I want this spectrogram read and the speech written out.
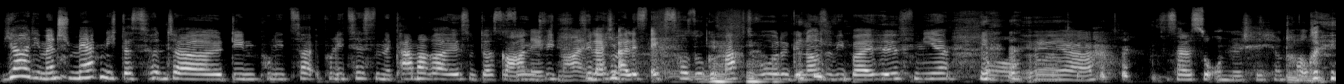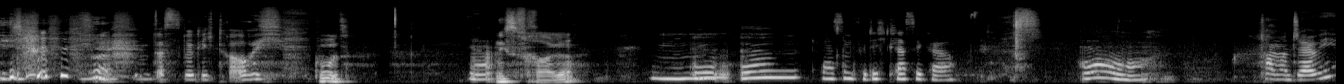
ja, die Menschen merken nicht, dass hinter den Polizei Polizisten eine Kamera ist und dass Gar das nicht, irgendwie nein. vielleicht alles extra so gemacht wurde, genauso wie bei Hilf mir. Oh, Ja, das ist alles so unnötig und traurig. das ist wirklich traurig. Gut. Ja. Nächste Frage. Ähm, Was sind für dich Klassiker? oh. Tom und Jerry?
